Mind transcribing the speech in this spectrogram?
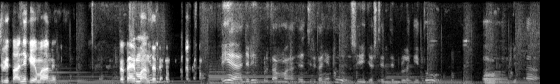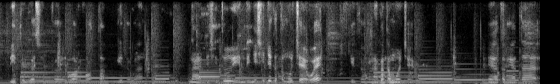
Ceritanya kayak mana? TTM-an, Ceritanya TTM. Iya, jadi pertama eh, ceritanya tuh si Justin Timberlake itu eh, dia ditugasin ke luar kota gitu kan. Nah di situ intinya sih dia ketemu cewek gitu, nah ketemu cewek. Ya ternyata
